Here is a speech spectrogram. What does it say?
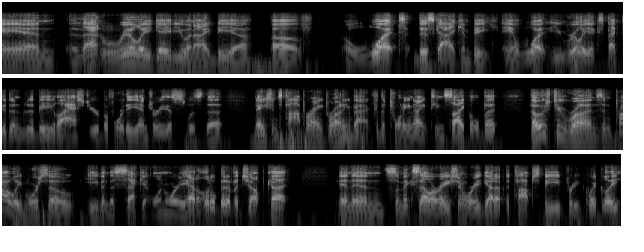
And that really gave you an idea of what this guy can be and what you really expected him to be last year before the injury. This was the nation's top ranked running back for the 2019 cycle. But those two runs, and probably more so even the second one, where he had a little bit of a jump cut and then some acceleration where he got up to top speed pretty quickly,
